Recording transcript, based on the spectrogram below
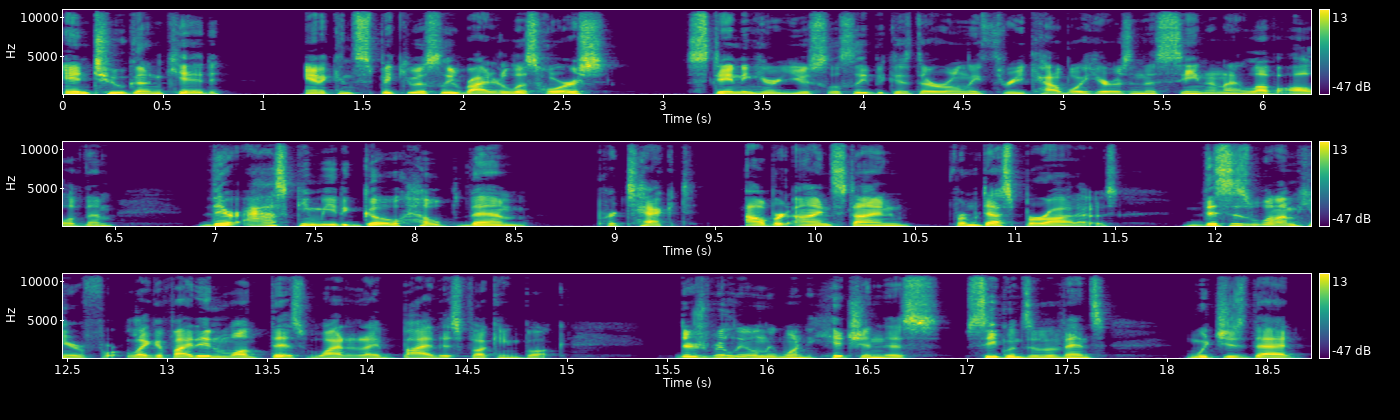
and Two Gun Kid, and a conspicuously riderless horse, standing here uselessly because there are only three cowboy heroes in the scene and I love all of them. They're asking me to go help them protect Albert Einstein from desperados. This is what I'm here for. Like, if I didn't want this, why did I buy this fucking book? There's really only one hitch in this sequence of events, which is that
